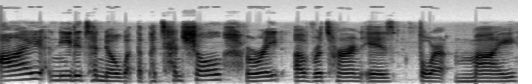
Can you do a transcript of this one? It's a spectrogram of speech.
I needed to know what the potential rate of return is for my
